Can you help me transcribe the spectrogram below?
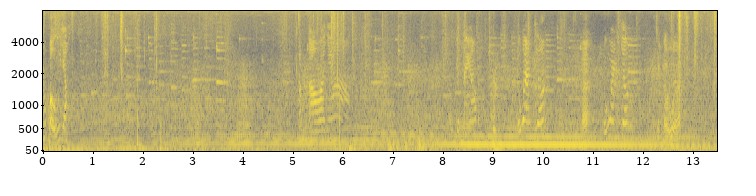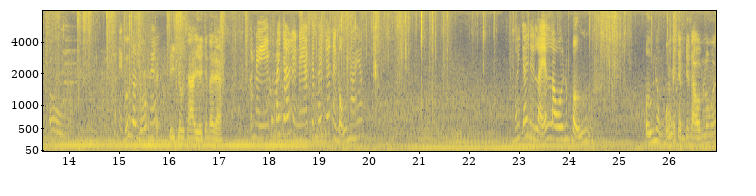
Nó bự vậy? Cốc to nha. Ủa, chừng này không? Đủ ăn chưa? Hả? Đủ ăn chưa? Chắc đủ rồi. Á ồ. Cái này bước lên được không em? Đi châu xa vậy trên đây nè mấy trái này lẻ loi nó bự. Bự nào bự? Cái chùm trên đầu em luôn á.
